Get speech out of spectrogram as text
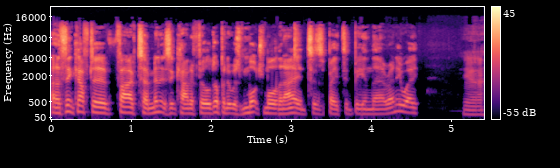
And I think after five, ten minutes, it kind of filled up and it was much more than I anticipated being there anyway. Yeah,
